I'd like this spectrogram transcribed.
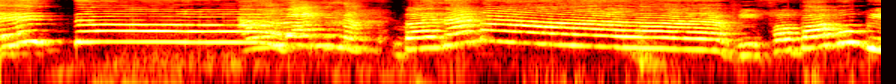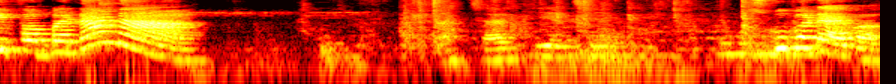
এই তো! আমি জানি না। বানানা বিফা বাবু বিফা বানানা আচ্ছা আর কি আছে? স্কুবা ডাইভার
